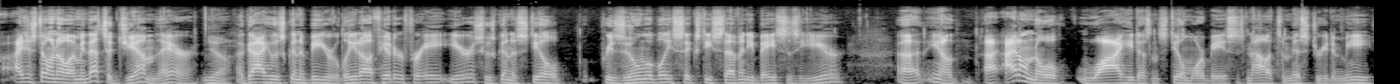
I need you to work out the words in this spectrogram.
I just don't know. I mean, that's a gem there. Yeah. A guy who's going to be your leadoff hitter for eight years, who's going to steal presumably 60, 70 bases a year. Uh, you know, I, I don't know why he doesn't steal more bases now. It's a mystery to me.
